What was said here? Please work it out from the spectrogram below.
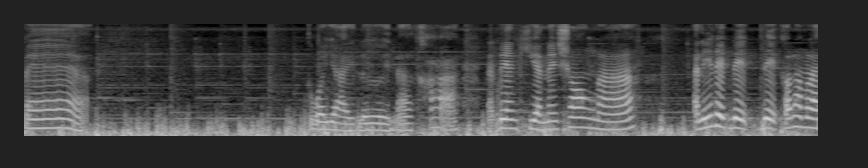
แม่ ตัวใหญ่เลยนะคะ นักเรียนเขียนในช่องนะ อันนี้เด็กๆเด็กเด็กเขาทำอะไร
